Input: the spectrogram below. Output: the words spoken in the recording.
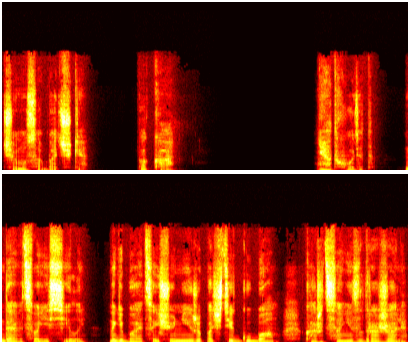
чем у собачки. Пока. Не отходит, давит своей силой, нагибается еще ниже, почти к губам. Кажется, они задрожали,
